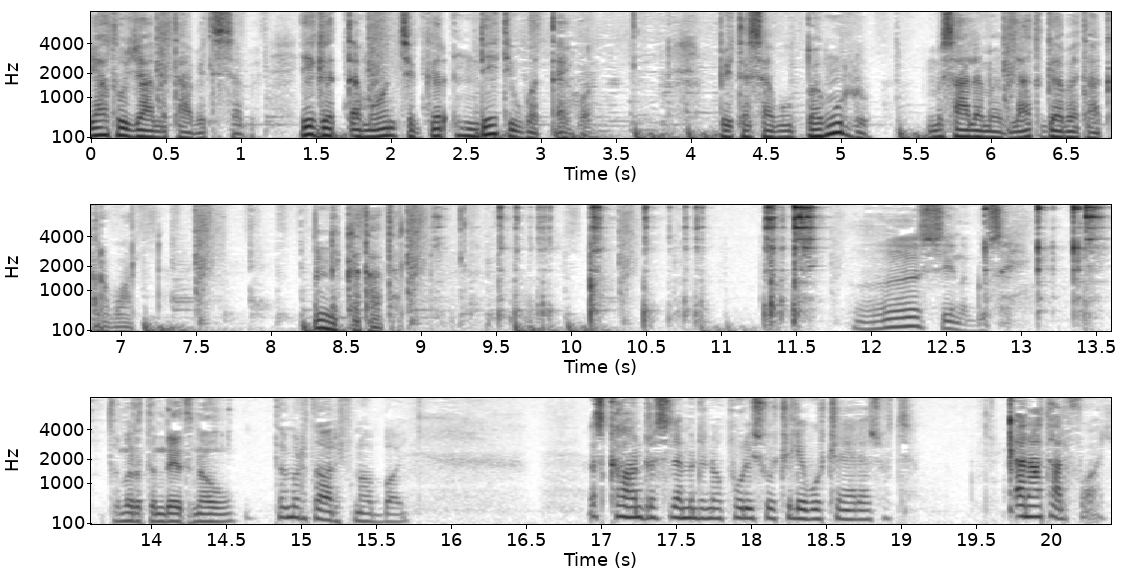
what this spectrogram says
የአቶ ጃለታ ቤተሰብ የገጠመውን ችግር እንዴት ይወጣ ይሆን? ቤተሰቡ በሙሉ ምሳ ለመብላት ገበታ ቀርቧል። እንከታተል። እሺ ንጉሴ ትምህርት እንዴት ነው? ትምህርት አሪፍ ነው አባይ እስካሁን ድረስ ለምንድን ነው ፖሊሶቹ ሌቦችን ያለዙት ቀናት አልፈዋል።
